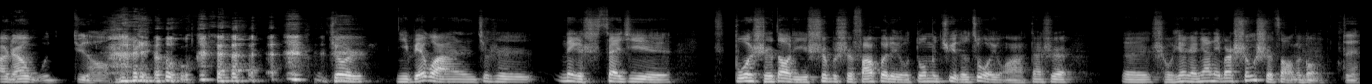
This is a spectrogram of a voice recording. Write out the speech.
二点五巨头，二点五。就是你别管就是那个赛季波什到底是不是发挥了有多么巨的作用啊，但是呃，首先人家那边声势造的够。嗯对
